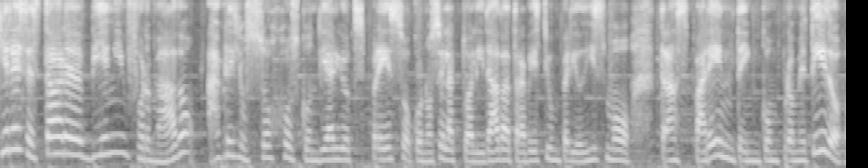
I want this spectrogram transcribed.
¿Quieres estar eh, bien informado? Abre los ojos con Diario Expreso, conoce la actualidad a través de un periodismo transparente, incomprometido.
